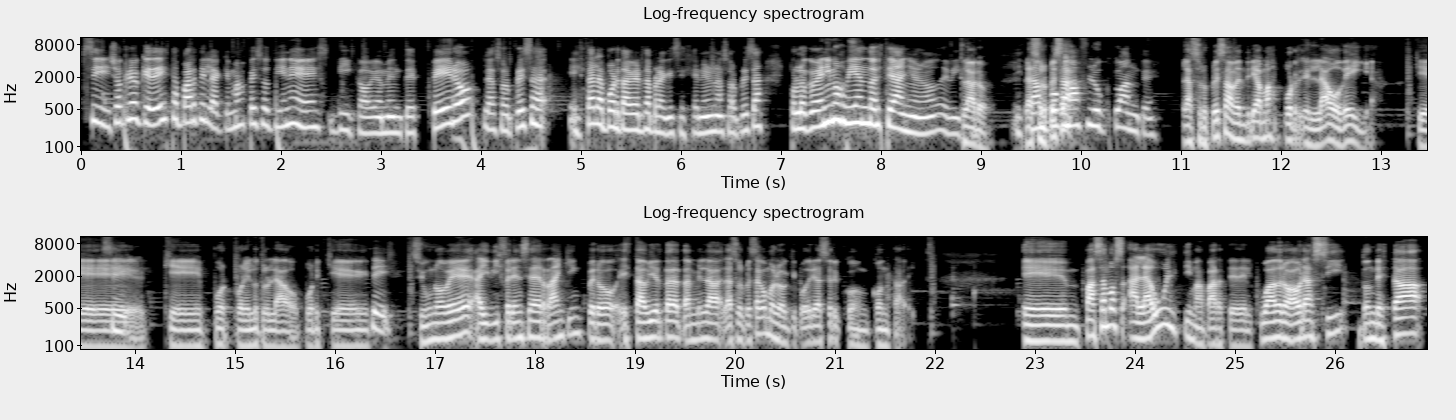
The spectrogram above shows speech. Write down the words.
sí, yo creo que de esta parte la que más peso tiene es Vika, obviamente, pero la sorpresa, está la puerta abierta para que se genere una sorpresa, por lo que venimos viendo este año, ¿no? De Vika. Claro. Está la sorpresa, un poco más fluctuante. La sorpresa vendría más por el lado de ella. Que, que por, por, el otro lado, porque si uno ve, hay diferencia de ranking, pero está abierta también la, sorpresa como lo que podría ser con, con Em, pasamos a la última parte del cuadro, ahora sí, donde está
